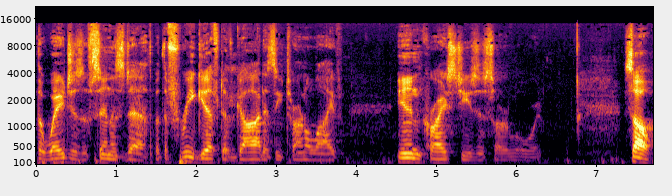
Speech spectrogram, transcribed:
The wages of sin is death, but the free gift of God is eternal life in Christ Jesus our Lord. So,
